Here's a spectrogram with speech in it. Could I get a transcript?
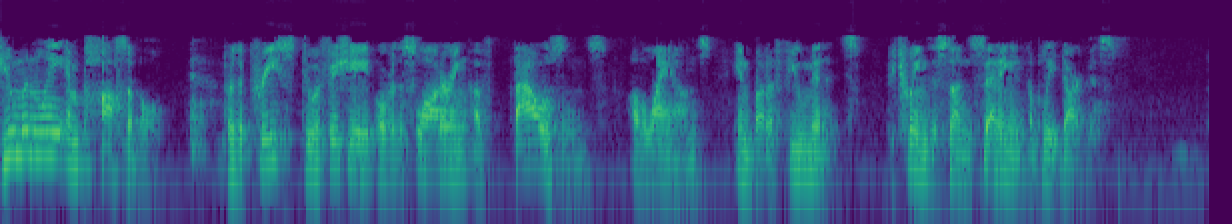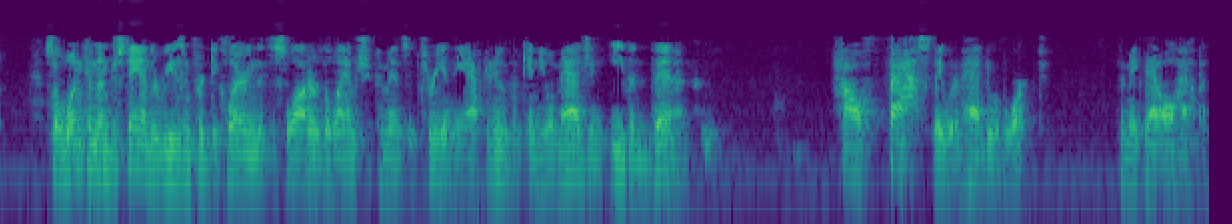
humanly impossible for the priests to officiate over the slaughtering of thousands of lambs in but a few minutes between the sun setting and complete darkness. So one can understand the reason for declaring that the slaughter of the lamb should commence at three in the afternoon, but can you imagine even then how fast they would have had to have worked to make that all happen?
